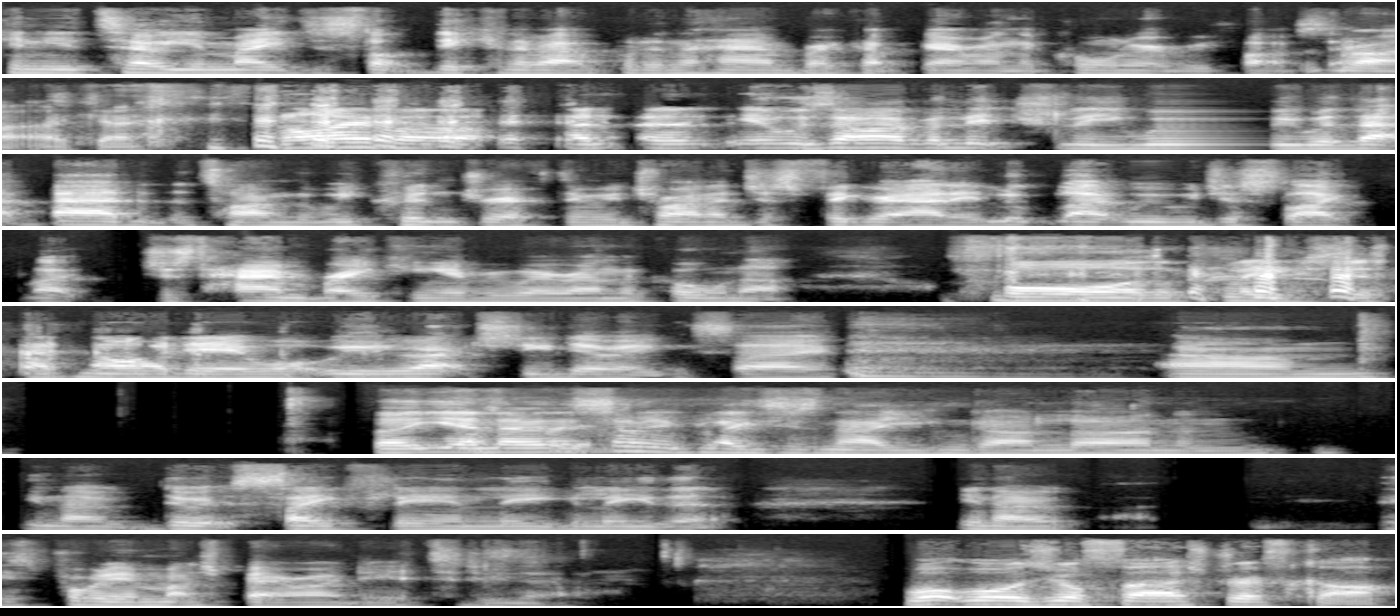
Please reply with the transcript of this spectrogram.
"Can you tell your mate to stop dicking about putting the handbrake up, going around the corner every five seconds?" Right. Okay. And either, and, and it was either literally we, we were that bad at the time that we couldn't drift and we were trying to just figure it out. It looked like we were just like like just handbraking everywhere around the corner, or the police just had no idea what we were actually doing. So, um, but yeah, That's no, there's so many places now you can go and learn and you know do it safely and legally that you know it's probably a much better idea to do that. what was your first drift car?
